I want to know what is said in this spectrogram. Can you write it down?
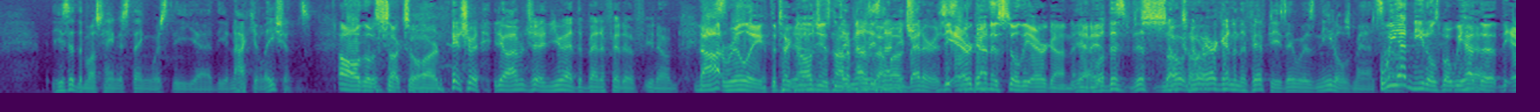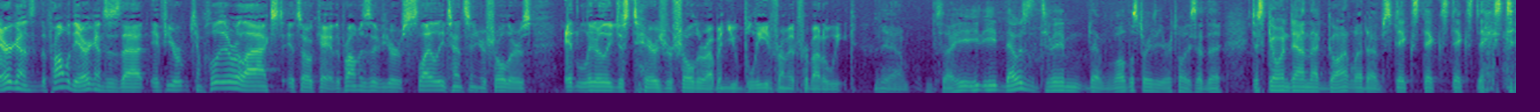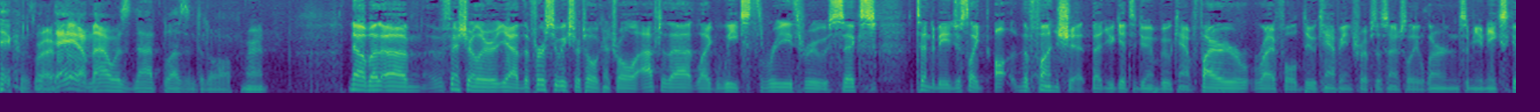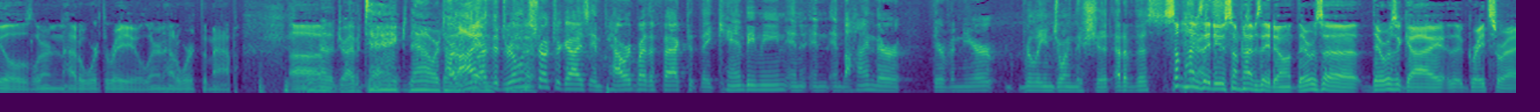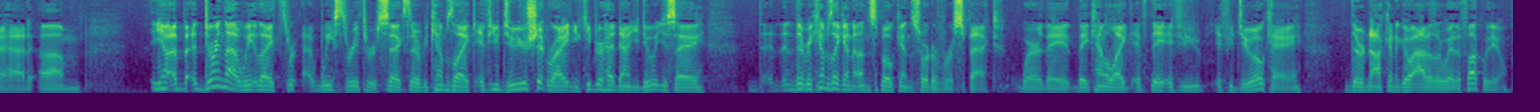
he said the most heinous thing was the uh, the inoculations. Oh, those suck so hard. You know, I'm sure you had the benefit of you know Not really. The technology Yeah, is not technology's not any much. better. It's the air like gun is still the air gun. Yeah, well, this this no, no air gun in the 50s. It was needles, man. So, we had needles, but we had the, the air guns. The problem with the air guns is that if you're completely relaxed, it's okay. The problem is if you're slightly tense in your shoulders, it literally just tears your shoulder up and you bleed from it for about a week. Yeah. So he, he, he that was to him that all the stories that you were told. He said the just going down that gauntlet of stick, stick, stick, stick, stick was like, Right. damn, that was not pleasant at all. Right. No, but um, finished earlier. Yeah, the first two weeks are total control. After that, like weeks three through six tend to be just like all, the fun shit that you get to do in boot camp. Fire your rifle, do camping trips. Essentially, learn some unique skills, learn how to work the radio, learn how to work the map. Learn how to drive a tank. Now we're Are, talking. I- are the drill instructor guys empowered by the fact that they can be mean and, and, and behind their their veneer really enjoying the shit out of this? Sometimes they do, sometimes they don't. There was a there was a guy, a great story I had. Um, you know, b- during that week, like th- weeks three through six, there becomes like if you do your shit right and you keep your head down, you do what you say. th- There becomes like an unspoken sort of respect where they they kind of like if they if you if you do okay, they're not going to go out of their way to fuck with you.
